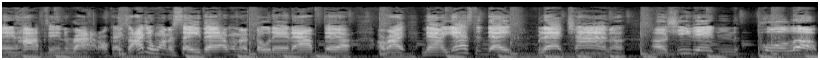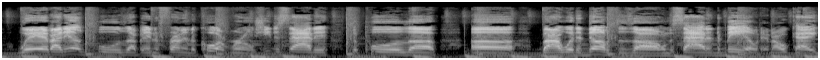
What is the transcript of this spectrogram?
and hops in the ride. Okay, so I just want to say that I want to throw that out there. All right, now yesterday Blac Chyna, uh, she didn't pull up where everybody else pulls up in the front of the courtroom. She decided to pull up uh, by where the dumpsters are on the side of the building. Okay,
